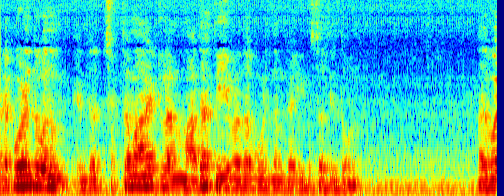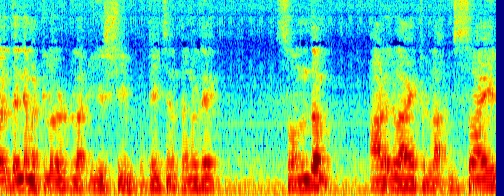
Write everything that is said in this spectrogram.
പലപ്പോഴും തോന്നും എന്ത് ശക്തമായിട്ടുള്ള മത തീവ്രത പോലും നമുക്ക് ഈ പുസ്തകത്തിൽ തോന്നും. അതുപോലെ തന്നെ മറ്റുള്ളവരോടുള്ള ഈർഷ്യയും പ്രത്യേകിച്ച് തങ്ങളുടെ സ്വന്തം ആളുകളായിട്ടുള്ള ഇസ്രായേൽ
